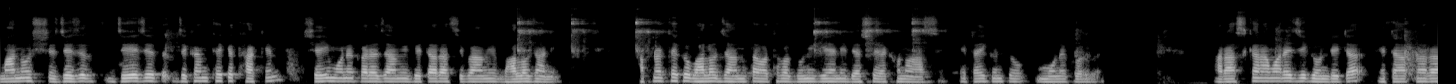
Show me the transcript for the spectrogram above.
মানুষ যে যে যে যে যেখান থেকে থাকেন, সেই মনে করে যে আমি বেটার আছি বা আমি ভালো জানি। আপনার থেকেও ভালো জানতা অথবা গুণী জ্ঞানী দেশে এখনও আছে, এটাই কিন্তু মনে করবে আর আজকাল আমার এই যে গন্ডিটা এটা আপনারা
